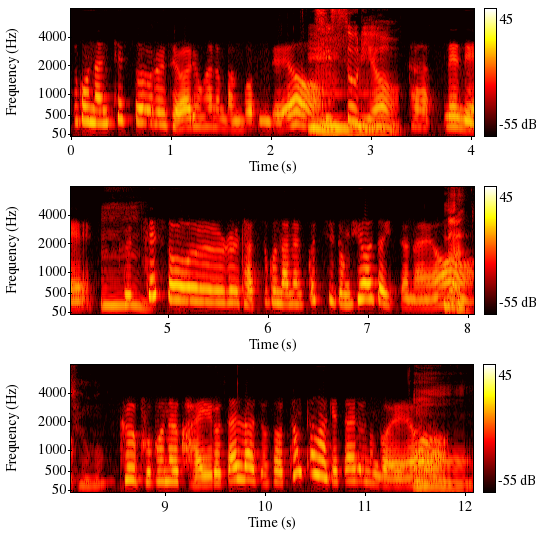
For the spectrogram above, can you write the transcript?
쓰고 난 칫솔을 재활용하는 방법인데요. 음. 칫솔이요. 다, 네네. 음. 그 칫솔을 다 쓰고 나면 끝이 좀 휘어져 있잖아요. 네. 그렇죠. 그 부분을 가위로 잘라줘서 평평하게 자르는 거예요. 어.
